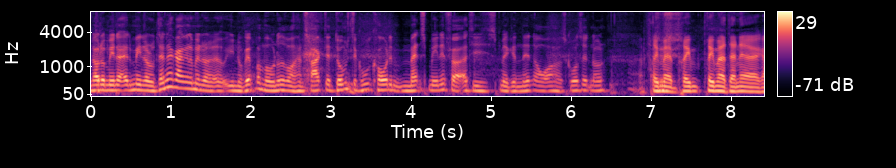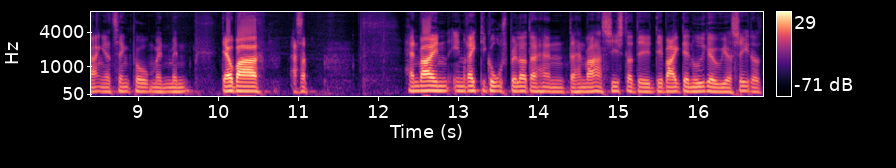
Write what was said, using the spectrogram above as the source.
Når du mener, mener du den her gang, eller mener du i november måned, hvor han trak det dummeste gule kort i mands minde, før at de smækkede den ind over og scorede til 1-0? Primært, prim, primært den her gang, jeg tænkte på, men, men det er jo bare, altså, han var en, en rigtig god spiller, da han, da han var her sidst, og det, det er bare ikke den udgave, vi har set, og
